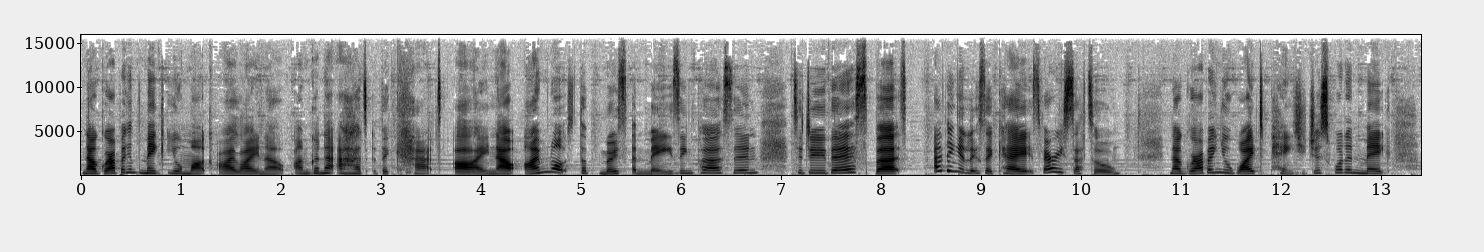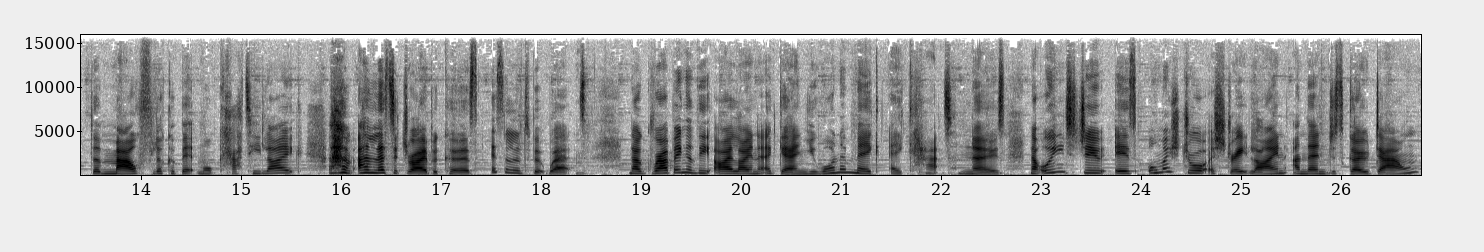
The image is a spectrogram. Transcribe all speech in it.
Now grabbing the Make Your Mark eyeliner, I'm going to add the cat eye. Now I'm not the most amazing person to do this, but I think it looks okay. It's very subtle. Now grabbing your white paint, you just want to make the mouth look a bit more catty-like um, and let it dry because it's a little bit wet. Now grabbing the eyeliner again, you want to make a cat nose. Now all you need to do is almost draw a straight line and then just go down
